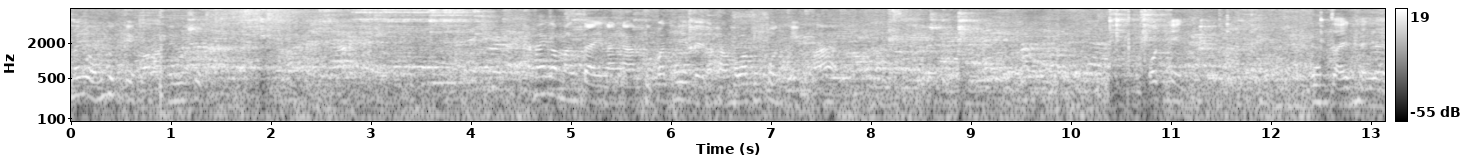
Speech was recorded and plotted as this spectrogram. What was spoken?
ไม่ยอมคือเก่งแล้วนะนี่รู้สึกให้กำลังใจนางงามทุกประเทศเลยนะคะ เพราะว่าทุกคนเก่งมากโคตรเก่งภูมิใจไทยเลย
